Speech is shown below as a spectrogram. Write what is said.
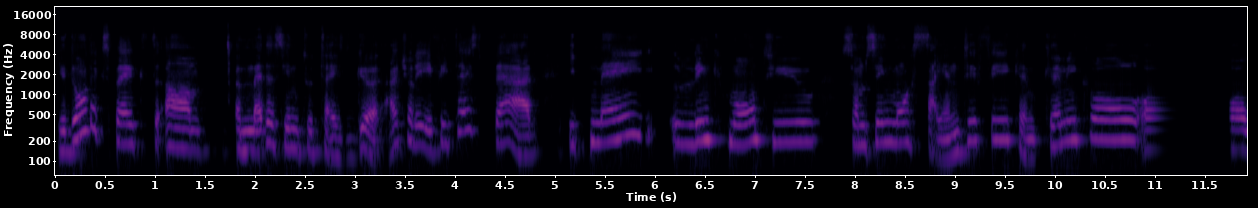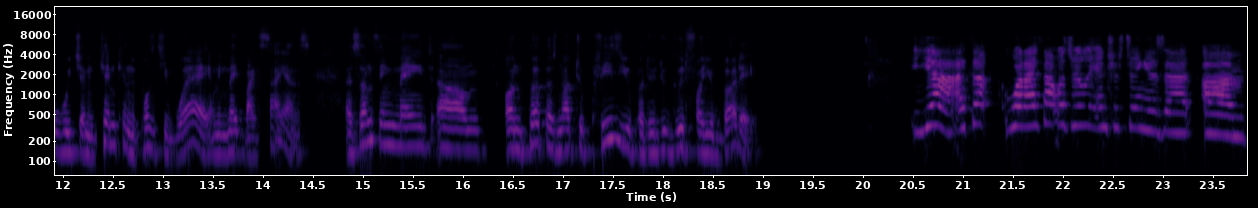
You don't expect um, a medicine to taste good. Actually, if it tastes bad, it may link more to something more scientific and chemical or or which I mean, chemical in a positive way, I mean, made by science, uh, something made um, on purpose not to please you, but to do good for your body. yeah, I thought what I thought was really interesting is that um,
